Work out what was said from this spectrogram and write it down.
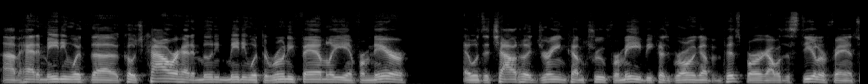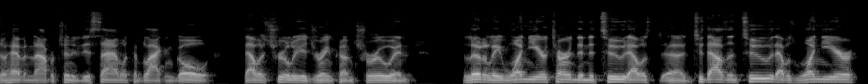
I've had a meeting with uh, Coach Cowher, had a meeting with the Rooney family, and from there, it was a childhood dream come true for me because growing up in Pittsburgh, I was a Steeler fan, so having an opportunity to sign with the Black and Gold, that was truly a dream come true. And literally, one year turned into two. That was uh, 2002. That was one year,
